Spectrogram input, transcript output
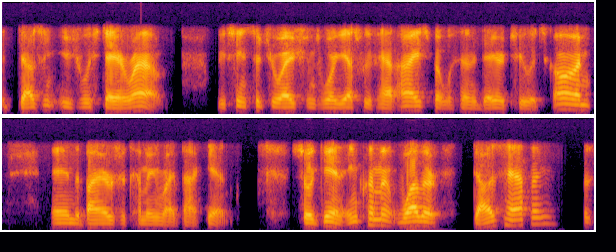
it doesn't usually stay around. We've seen situations where, yes, we've had ice, but within a day or two it's gone, and the buyers are coming right back in. So again, inclement weather does happen, but it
